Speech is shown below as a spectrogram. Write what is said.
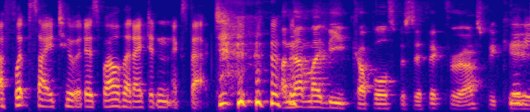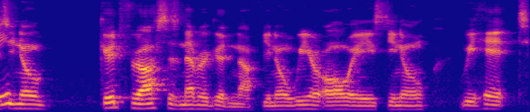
a flip side to it as well that I didn't expect. and that might be couple specific for us because Maybe. you know, good for us is never good enough. You know, we are always, you know, we hit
